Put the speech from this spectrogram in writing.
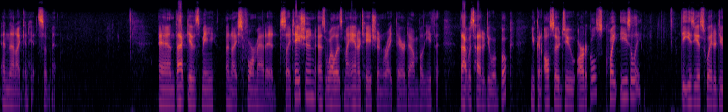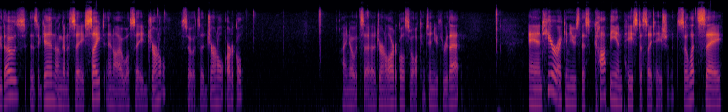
And then I can hit submit. And that gives me a nice formatted citation as well as my annotation right there down beneath it. That was how to do a book. You can also do articles quite easily. The easiest way to do those is again, I'm going to say cite and I will say journal. So it's a journal article. I know it's a journal article, so I'll continue through that. And here I can use this copy and paste a citation. So let's say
